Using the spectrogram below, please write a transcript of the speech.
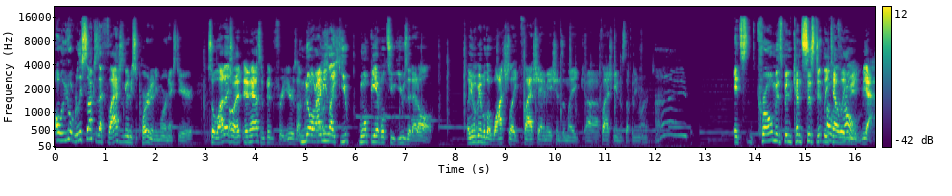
Oh, you know what really sucks is that Flash is gonna be supported anymore next year. So a lot of Oh, it, it hasn't been for years on No, I mean like you won't be able to use it at all. Like you won't be able to watch like Flash animations and like uh, Flash games and stuff anymore. I... It's Chrome has been consistently Oh, telling Chrome, me yeah.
